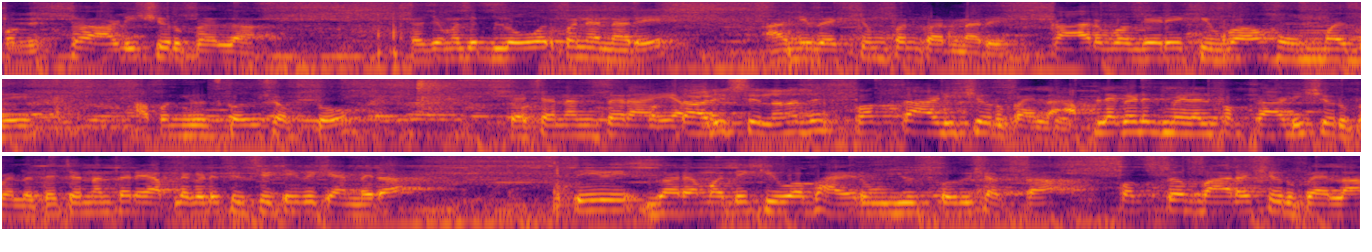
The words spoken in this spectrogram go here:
फक्त अडीचशे रुपयाला. त्याच्यामध्ये ब्लोअर पण येणार आहे आणि व्हॅक्यूम पण करणार आहे. कार वगैरे किंवा होममध्ये आपण यूज करू शकतो. त्याच्यानंतर आहे अडीचशेला ना ते? फक्त अडीचशे रुपयाला. आपल्याकडेच मिळेल फक्त अडीचशे रुपयाला. त्याच्यानंतर आहे आपल्याकडे C C T V camera ते घरामध्ये किंवा बाहेर यूज करू शकता. फक्त बाराशे रुपयाला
